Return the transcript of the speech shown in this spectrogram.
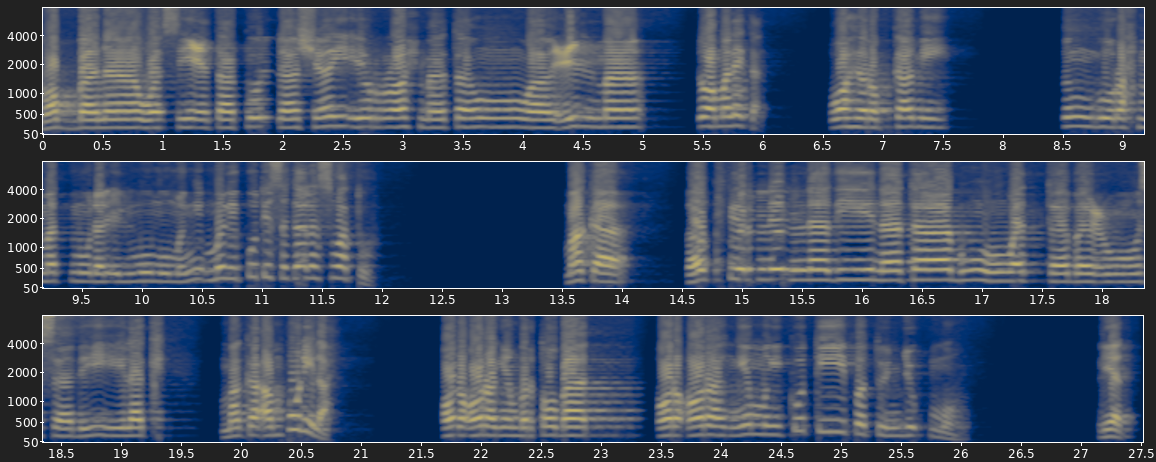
Rabbana wasi'ta kulla syai'ir rahmatan wa ilma. Doa malaikat. Wahai Rabb kami, sungguh rahmatmu dan ilmumu meliputi segala sesuatu. Maka, Faghfir lilladzina tabu wattaba'u sabilak. Maka ampunilah orang-orang yang bertobat, orang-orang yang mengikuti petunjukmu. Lihat,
